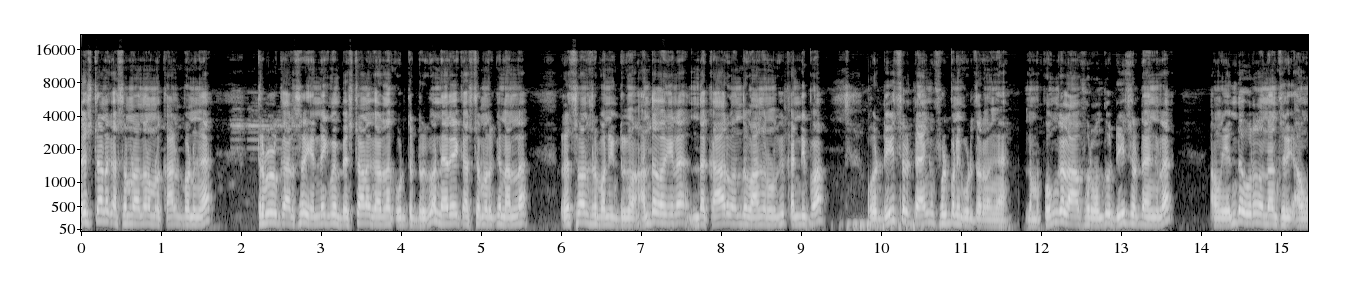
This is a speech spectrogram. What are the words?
பெஸ்ட்டான கஸ்டமராக இருந்தால் நம்மளுக்கு கால் பண்ணுங்கள் ட்ரிபிள் கார்ஸில் என்றைக்குமே பெஸ்ட்டான கார் தான் கொடுத்துட்ருக்கோம் நிறைய கஸ்டமருக்கு நல்லா ரெஸ்பான்சிபிள் பண்ணிகிட்ருக்கோம் அந்த வகையில் இந்த கார் வந்து வாங்குறவங்களுக்கு கண்டிப்பாக ஒரு டீசல் டேங்க் ஃபுல் பண்ணி கொடுத்துட்றோங்க நம்ம பொங்கல் ஆஃபர் வந்து டீசல் டேங்கில் அவங்க எந்த ஊரும் வந்தாலும் சரி அவங்க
